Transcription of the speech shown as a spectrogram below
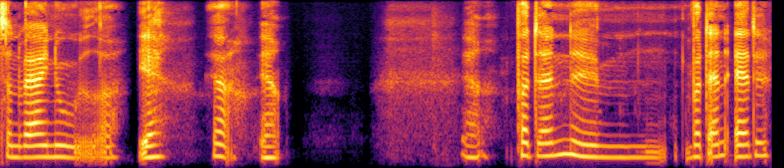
Sådan være i nuet. Og, ja, ja. ja. Ja. Hvordan, øh, hvordan er det?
